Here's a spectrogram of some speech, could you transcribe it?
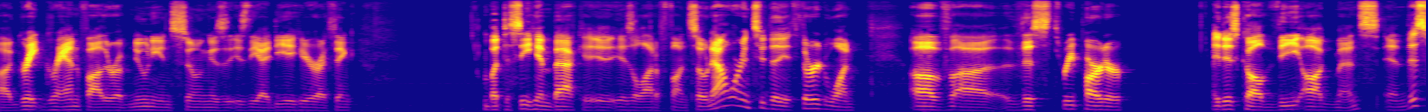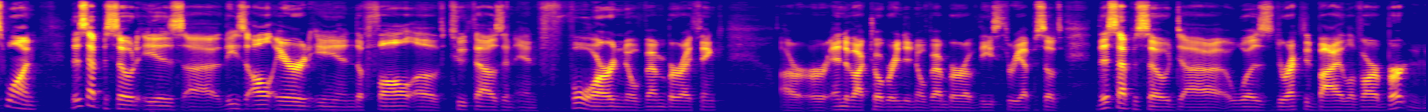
uh, great grandfather of Noonien Soong is is the idea here, I think. But to see him back is, a lot of fun. So now we're into the third one of uh, this three-parter. It is called The Augments, and this one this episode is, uh, these all aired in the fall of 2004, November, I think, or, or end of October into November of these three episodes. This episode uh, was directed by LeVar Burton.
